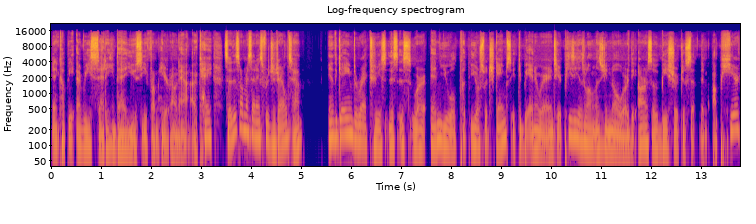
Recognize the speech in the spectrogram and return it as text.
and copy every setting that you see from here on out, okay? So these are my settings for the general tab. In the game directories, this is where in you will put your Switch games. It could be anywhere into your PC as long as you know where they are. So be sure to set them up here.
